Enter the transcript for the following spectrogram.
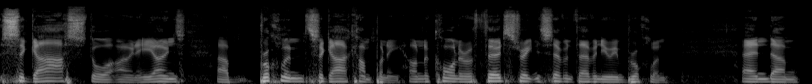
cigar store owner. He owns a Brooklyn Cigar Company on the corner of 3rd Street and 7th Avenue in Brooklyn. And um,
